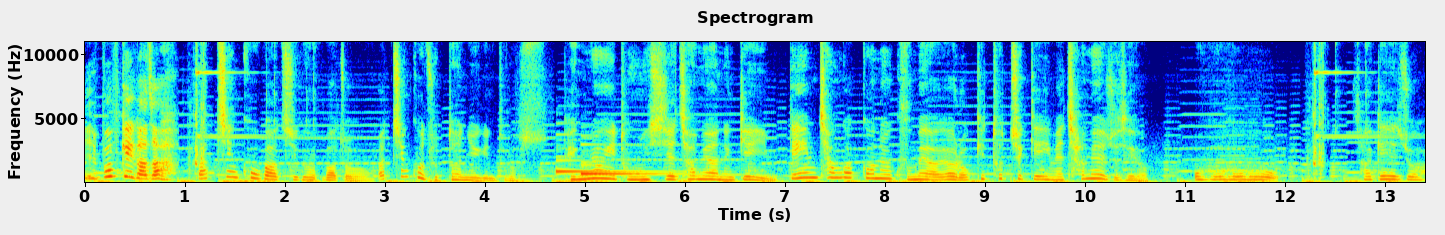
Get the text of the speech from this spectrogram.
일 뽑기 가자! 빠친코가 지금 맞아 빠친코 좋다는 얘긴 들었어 100명이 동시에 참여하는 게임 게임 참가권을 구매하여 럭키토치 게임에 참여해주세요 오호호호 사게 해줘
